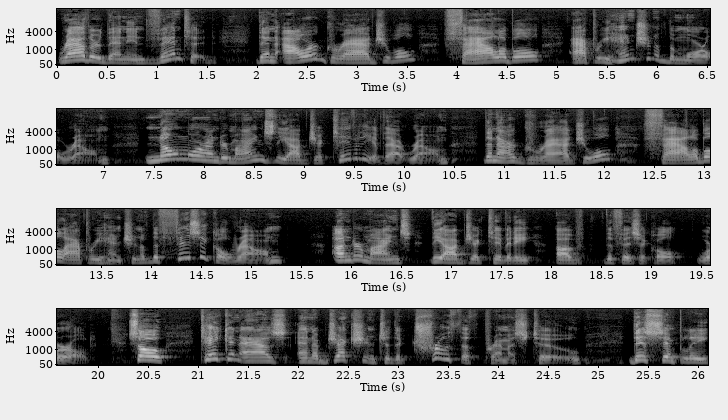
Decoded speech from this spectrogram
rather than invented, then our gradual, fallible apprehension of the moral realm no more undermines the objectivity of that realm than our gradual, fallible apprehension of the physical realm undermines the objectivity of the physical world. So, taken as an objection to the truth of premise two, this simply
